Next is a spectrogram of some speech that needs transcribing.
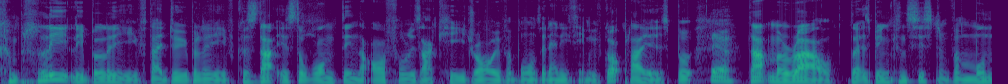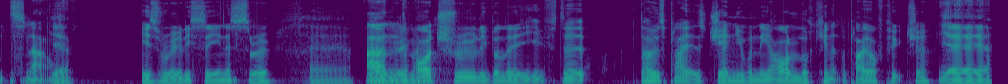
completely believe they do believe, because that is the one thing that I feel is our key driver more than anything. We've got players, but yeah. that morale that has been consistent for months now yeah. is really seeing us through. Uh, I And agree, I truly believe that those players genuinely are looking at the playoff picture. Yeah, yeah, yeah.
